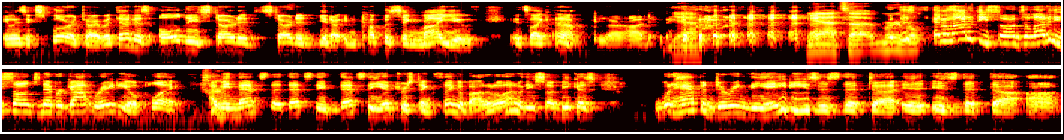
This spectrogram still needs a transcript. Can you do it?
It was exploratory. But then as oldies started started you know encompassing my youth, it's like oh god. Yeah, yeah. It's uh, But Murray. this- and a lot of these songs, a lot of these songs never got radio play. True. I mean, that's the that's the that's the interesting thing about it. A lot of these songs because what happened during the '80s is that uh, is that uh, uh,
